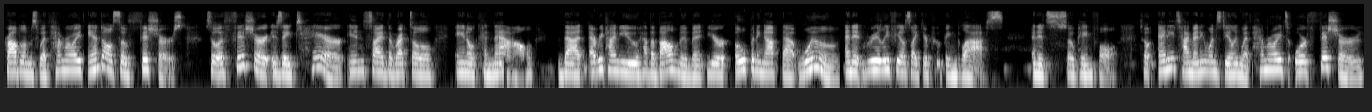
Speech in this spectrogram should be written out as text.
problems with hemorrhoids and also fissures. So, a fissure is a tear inside the rectal anal canal that every time you have a bowel movement, you're opening up that wound and it really feels like you're pooping glass and it's so painful. So, anytime anyone's dealing with hemorrhoids or fissures,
